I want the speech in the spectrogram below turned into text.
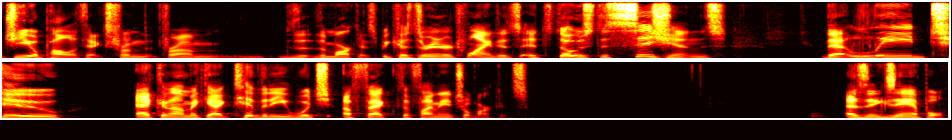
geopolitics from from the, the markets because they're intertwined. It's it's those decisions that lead to economic activity which affect the financial markets. As an example,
